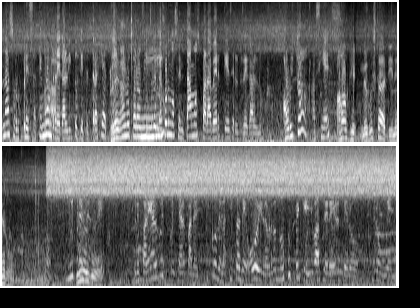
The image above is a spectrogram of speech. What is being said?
una sorpresa, tengo un Ajá. regalito que te traje a ti. ¿Regalo para mí? Entonces, mejor nos sentamos para ver qué es el regalo. ¿Ahorita? Así es. Ah, ok. Me gusta dinero. Y presenté, preparé algo especial para el chico de la cita de hoy. La verdad no supe que iba a ser él, pero, pero bueno.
